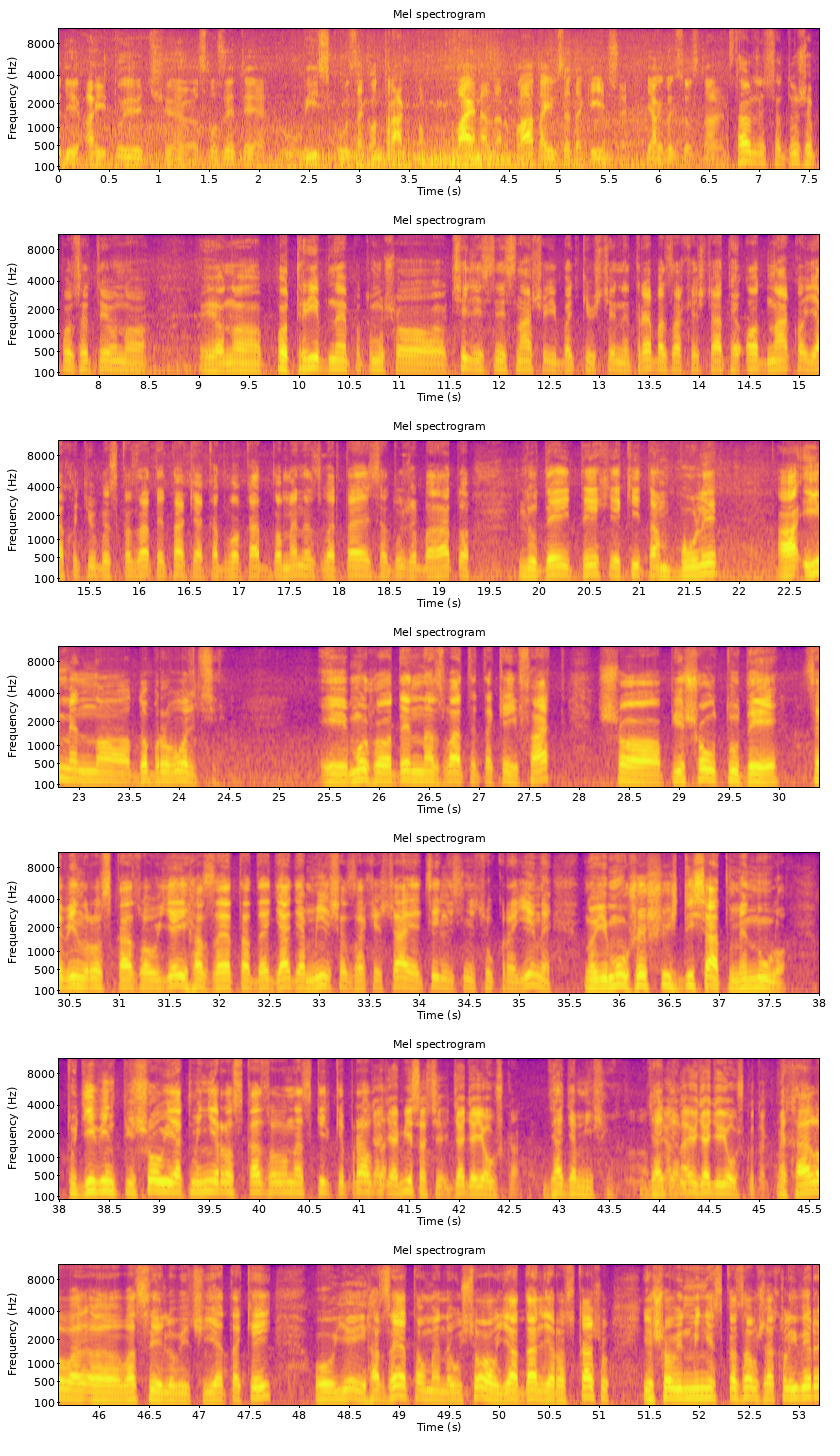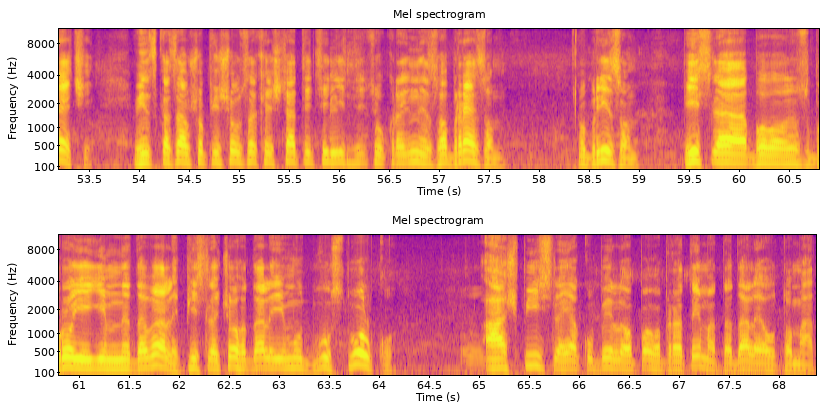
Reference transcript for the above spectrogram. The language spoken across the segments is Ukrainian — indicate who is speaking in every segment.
Speaker 1: молоді агітують е, служити у війську за контрактом. Файна зарплата і все таке інше. Як до цього ставиться?
Speaker 2: Ставлюся дуже позитивно. І воно потрібне, тому що цілісність нашої батьківщини треба захищати. Однако я хотів би сказати, так як адвокат до мене звертається дуже багато людей, тих, які там були, а іменно добровольці. І можу один назвати такий факт, що пішов туди. Це він розказував. Є й газета, де дядя Міша захищає цілісність України, але йому вже 60 минуло. Тоді він пішов, як мені розказував, наскільки правда.
Speaker 1: Дядя Міша чи дядя Йовшка?
Speaker 2: Дядя Міша.
Speaker 1: Я знаю дядю Йовшку так.
Speaker 2: Михайло е, Васильович є такий, о, є і газета в мене, усе, я далі розкажу. І що він мені сказав, жахливі речі. Він сказав, що пішов захищати цілісність України з обрезом, обрізом. Після, бо зброї їм не давали, після чого дали йому двостволку. Аж після, як убили побратима, то дали автомат.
